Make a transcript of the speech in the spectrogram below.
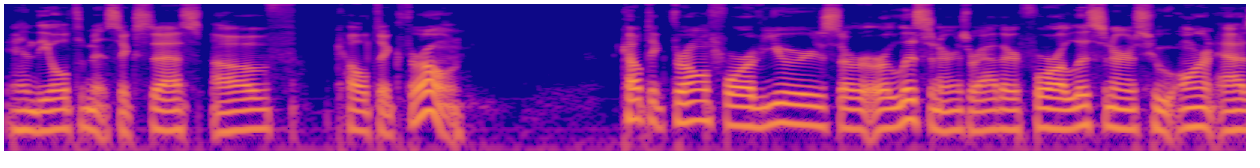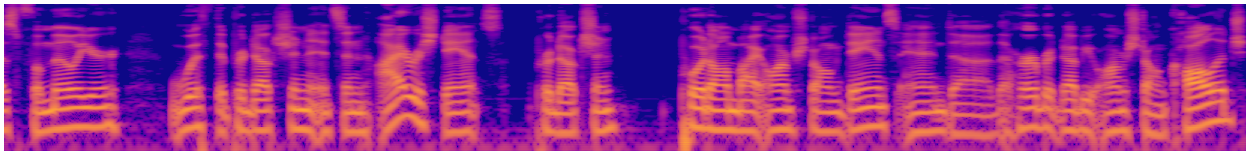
in the ultimate success of Celtic Throne. Celtic Throne, for our viewers or, or, listeners, rather, for our listeners who aren't as familiar with the production, it's an Irish dance production put on by Armstrong Dance and uh, the Herbert W. Armstrong College,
